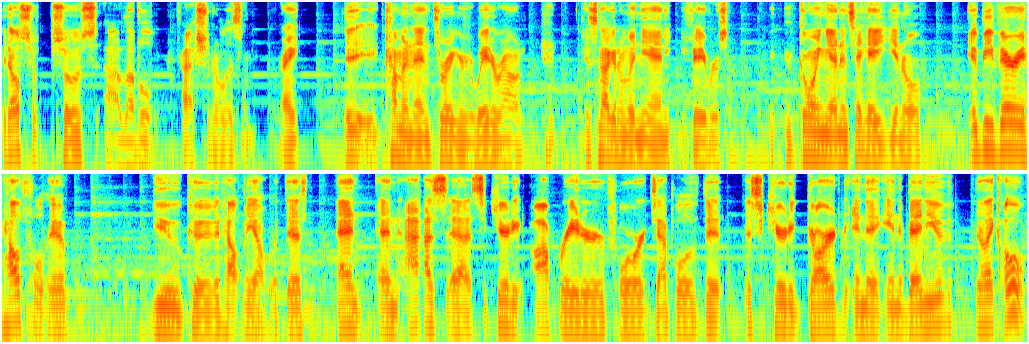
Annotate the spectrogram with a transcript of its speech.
it also shows a level of professionalism, right? it, coming in, throwing your weight around, it's not going to win you any favors. Going in and say, hey, you know, it'd be very helpful if you could help me out with this. And and as a security operator, for example, the, the security guard in the in a venue, they're like, oh,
